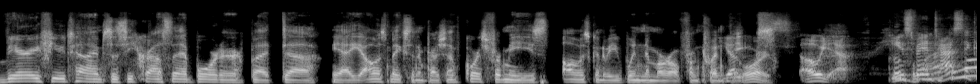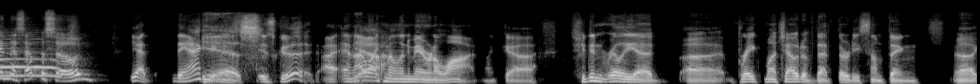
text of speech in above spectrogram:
very few times does he cross that border, but uh, yeah, he always makes an impression. Of course, for me, he's always going to be Windom Earle from Twin Yep. Of Peaks. course. Oh yeah, he's Good fantastic in this episode. Yeah, the acting Yes. is, is good. I, and I like Melanie Mayron a lot. Like uh she didn't really uh uh break much out of that 30 something uh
